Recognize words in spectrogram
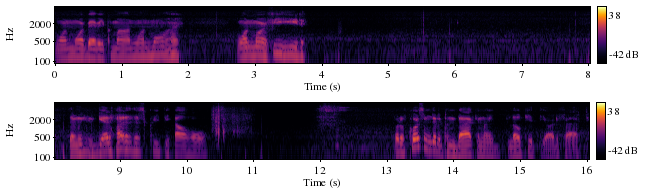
One more, baby. Come on, one more. One more feed. Then we could get out of this creepy hellhole. But of course I'm to come back and like locate the artifact.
